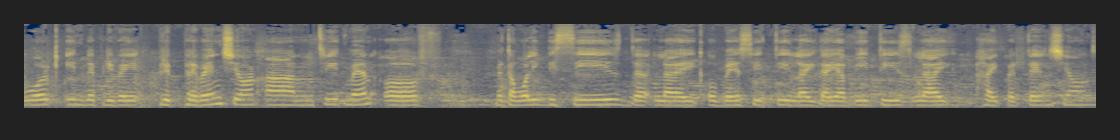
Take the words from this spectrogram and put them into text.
work in the pre prevention and treatment of metabolic disease like obesity, like diabetes, like hypertension,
